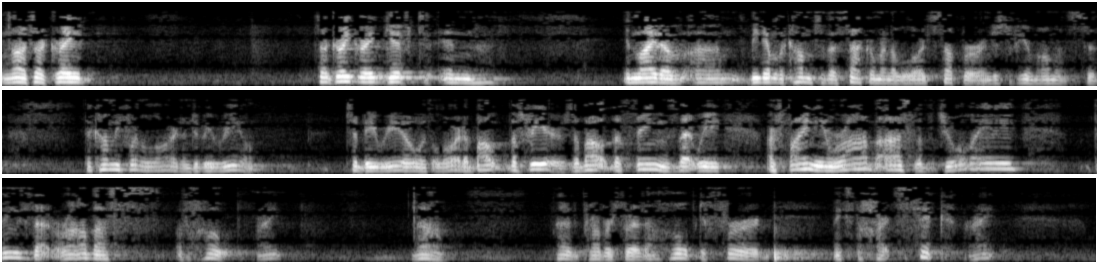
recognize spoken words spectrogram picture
No, it's a great, it's a great, great gift in in light of um, being able to come to the sacrament of the Lord's Supper in just a few moments to to come before the Lord and to be real, to be real with the Lord about the fears, about the things that we are finding rob us of joy, things that rob us of hope, right? Oh, how did the Proverbs it? A hope deferred makes the heart sick, right?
